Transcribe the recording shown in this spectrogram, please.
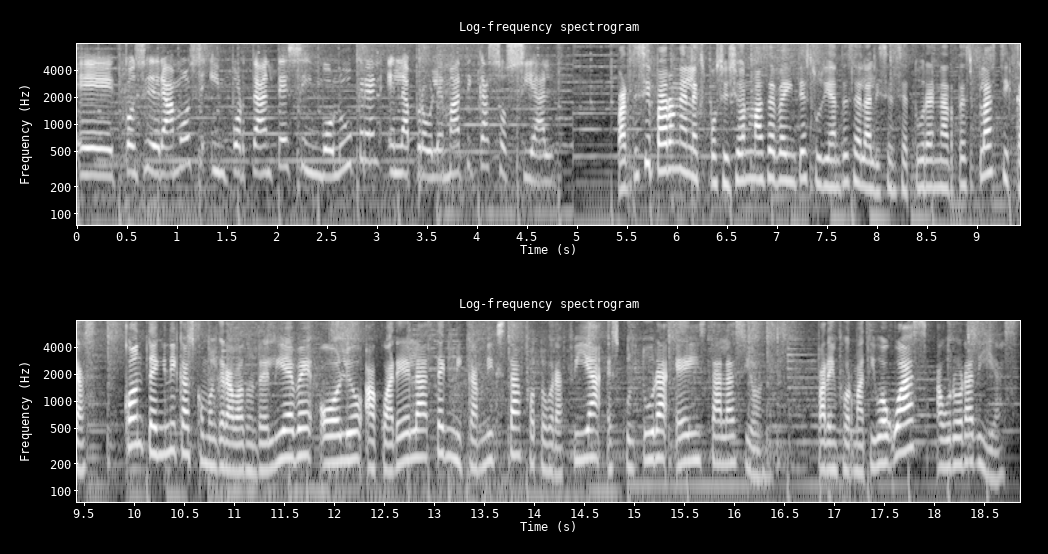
eh, consideramos importante se involucren en la problemática social. Participaron en la exposición más de 20 estudiantes de la licenciatura en artes plásticas, con técnicas como el grabado en relieve, óleo, acuarela, técnica mixta, fotografía, escultura e instalación. Para Informativo UAS, Aurora Díaz.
